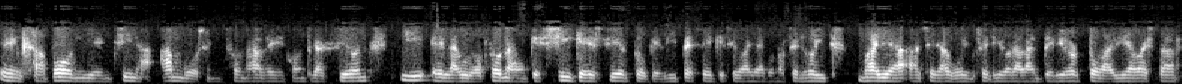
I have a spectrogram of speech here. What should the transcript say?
en Japón y en China, ambos en zona de contracción, y en la eurozona, aunque sí que es cierto que el IPC que se vaya a conocer hoy vaya a ser algo inferior al anterior, todavía va a estar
